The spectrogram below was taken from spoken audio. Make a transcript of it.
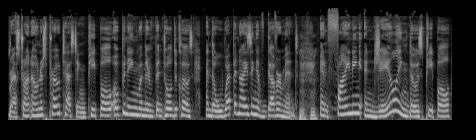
restaurant owners protesting, people opening when they've been told to close, and the weaponizing of government mm-hmm. and fining and jailing those people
